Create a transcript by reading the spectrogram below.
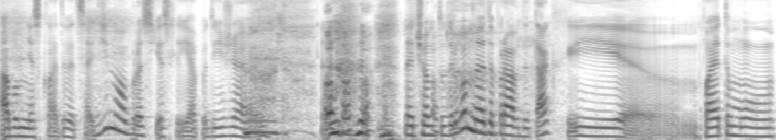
обо мне складывается один образ, если я подъезжаю на чем-то другом, но это правда так, и э, поэтому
